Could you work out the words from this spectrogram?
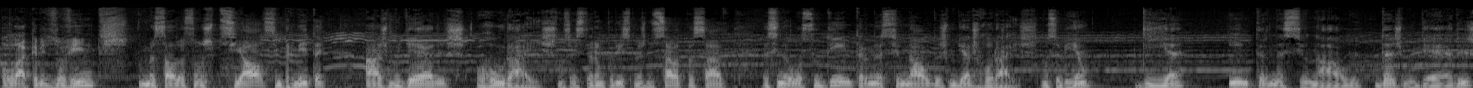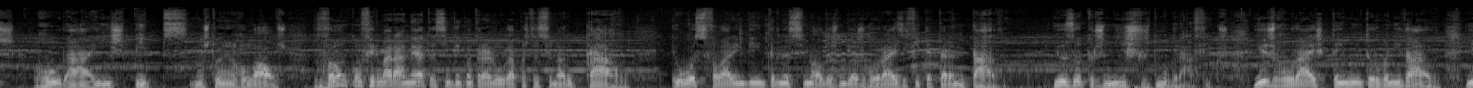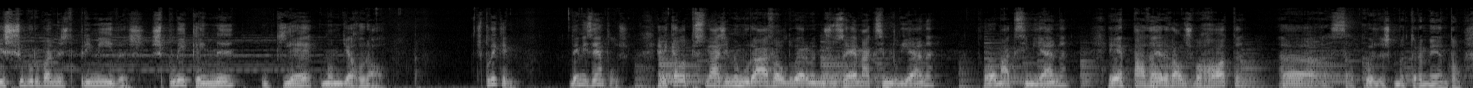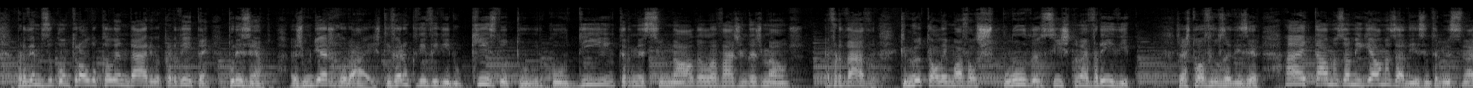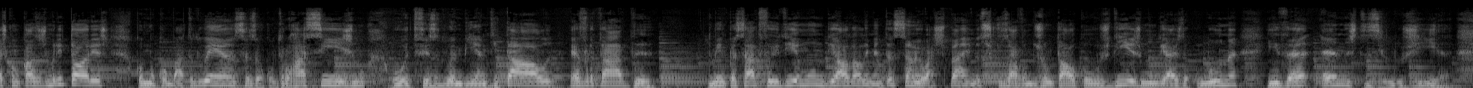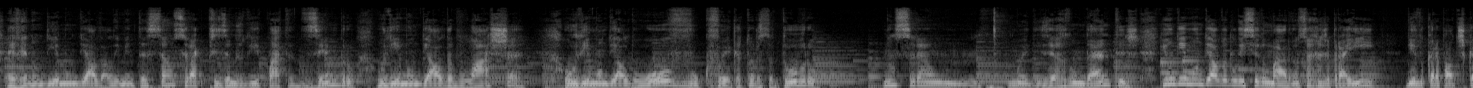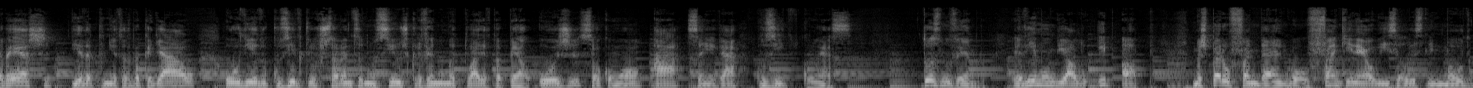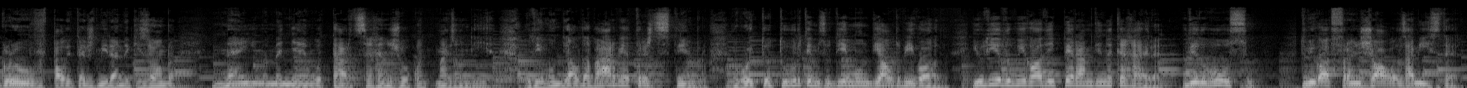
Olá, queridos ouvintes. Uma saudação especial, se me permitem, às mulheres rurais. Não sei se deram por isso, mas no sábado passado assinalou-se o Dia Internacional das Mulheres Rurais. Não sabiam? Dia Internacional das Mulheres Rurais PIPS. Não estou a enrolá-los. Vão confirmar à neta assim que encontrarem lugar para estacionar o carro. Eu ouço falar em Dia Internacional das Mulheres Rurais e fico atarantado e os outros nichos demográficos, e as rurais que têm muita urbanidade, e as suburbanas deprimidas. Expliquem-me o que é uma mulher rural. Expliquem-me. Dê-me exemplos. É aquela personagem memorável do Hermano José, Maximiliana? Ou a Maximiana? É a padeira de Alves Barrota? Ah, são coisas que me atormentam. Perdemos o controle do calendário, acreditem. Por exemplo, as mulheres rurais tiveram que dividir o 15 de outubro com o Dia Internacional da Lavagem das Mãos. É verdade que o meu telemóvel exploda se isto não é verídico. Já estou a ouvi-los a dizer, ai tal, mas ó oh Miguel, mas há dias internacionais com causas meritórias, como o combate a doenças, ou contra o racismo, ou a defesa do ambiente e tal. É verdade. Domingo passado foi o Dia Mundial da Alimentação. Eu acho bem, mas escusavam de juntá-lo com os Dias Mundiais da Coluna e da Anestesiologia. Havendo um Dia Mundial da Alimentação, será que precisamos do dia 4 de dezembro? O Dia Mundial da Bolacha? Ou o Dia Mundial do Ovo, que foi a 14 de outubro? Não serão, como é dizer, redundantes? E um Dia Mundial da Delícia do Mar, não se arranja para aí? Dia do carapau de escabeche, dia da punheta de bacalhau, ou o dia do cozido que os restaurantes anunciam escrevendo numa toalha de papel. Hoje, só com O, A, sem H, cozido com S. 12 de novembro é Dia Mundial do Hip Hop, mas para o fandango ou Funky Now Easy Listening Mode Groove Pauliteiros de Miranda Kizomba, nem uma manhã ou tarde se arranjou, quanto mais um dia. O Dia Mundial da Barba é 3 de setembro. A 8 de outubro temos o Dia Mundial do Bigode. E o Dia do Bigode Hiper à Medina Carreira. O Dia do Buço do bigode franjolas à mister,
